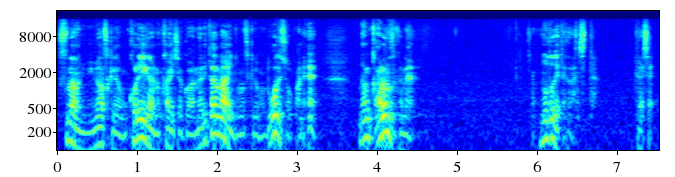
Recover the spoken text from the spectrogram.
素直に見ますけどもこれ以外の解釈は成り立たないと思うんですけどもどうでしょうかね。なんかあるんですかね。喉が痛くなっちゃった。いってらっしゃい。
